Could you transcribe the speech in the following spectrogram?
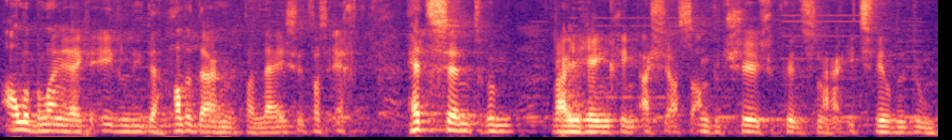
alle belangrijke edellieden hadden daar hun paleis. Het was echt het centrum waar je heen ging als je als ambitieuze kunstenaar iets wilde doen.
